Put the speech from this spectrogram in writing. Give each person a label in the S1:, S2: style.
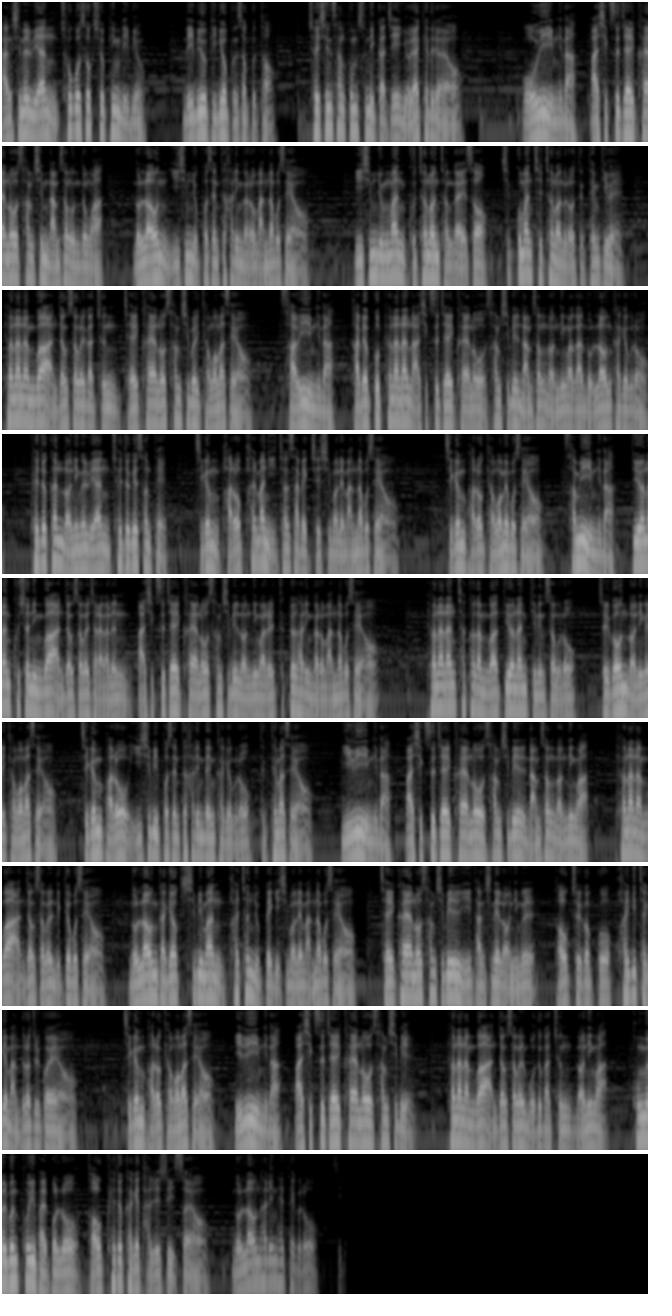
S1: 당신을 위한 초고속 쇼핑 리뷰, 리뷰 비교 분석부터 최신 상품 순위까지 요약해드려요. 5위입니다. 아식스 젤 카야노 30 남성 운동화 놀라운 26% 할인가로 만나보세요. 26만 9천원 정가에서 19만 7천원으로 득템 기회. 편안함과 안정성을 갖춘 젤 카야노 30을 경험하세요. 4위입니다. 가볍고 편안한 아식스 젤 카야노 31 남성 러닝화가 놀라운 가격으로 쾌적한 러닝을 위한 최적의 선택. 지금 바로 82,470원에 만나보세요. 지금 바로 경험해보세요. 3위입니다. 뛰어난 쿠셔닝과 안정성을 자랑하는 아식스 젤 카야노 31 러닝화를 특별 할인가로 만나보세요. 편안한 착화감과 뛰어난 기능성으로 즐거운 러닝을 경험하세요. 지금 바로 22% 할인된 가격으로 득템하세요. 2위입니다. 아식스 젤 카야노 31 남성 러닝화 편안함과 안정성을 느껴보세요. 놀라운 가격 12만 8,620원에 만나보세요. 젤카야노 31이 당신의 러닝을 더욱 즐겁고 활기차게 만들어줄 거예요. 지금 바로 경험하세요. 1위입니다. 아식스 젤 카야노 31. 편안함과 안정성을 모두 갖춘 러닝화. 폭넓은 포위 발볼로 더욱 쾌적하게 달릴 수 있어요. 놀라운 할인 혜택으로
